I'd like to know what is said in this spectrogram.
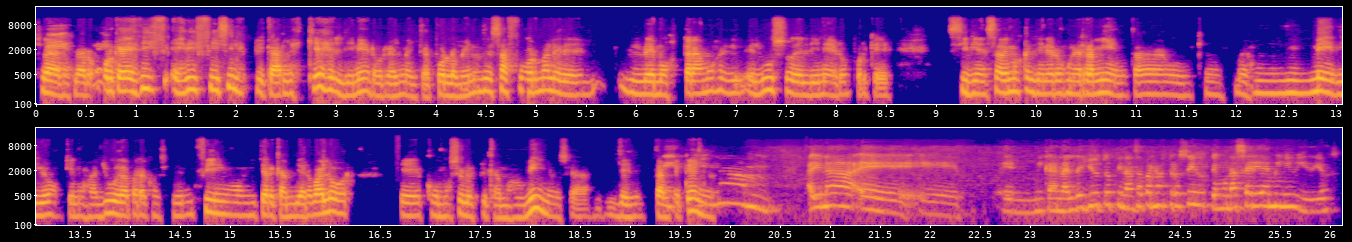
Claro, eh, claro, porque es, es, difícil explicarles qué es el dinero realmente. Por lo menos de esa forma le, le mostramos el, uso del dinero, porque si bien sabemos que el dinero es una herramienta o que es un medio que nos ayuda para conseguir un fin o intercambiar valor, eh, ¿cómo se lo explicamos a un niño? O sea, desde tan pequeño. Hay una, eh, en mi canal de YouTube, Finanzas para Nuestros Hijos, tengo una serie de mini vídeos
